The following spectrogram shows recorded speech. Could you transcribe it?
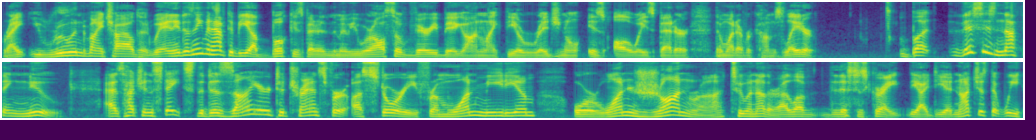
right? You ruined my childhood. And it doesn't even have to be a book is better than the movie. We're also very big on like the original is always better than whatever comes later. But this is nothing new. As Hutchins states, the desire to transfer a story from one medium or one genre to another. I love this is great. The idea, not just that we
